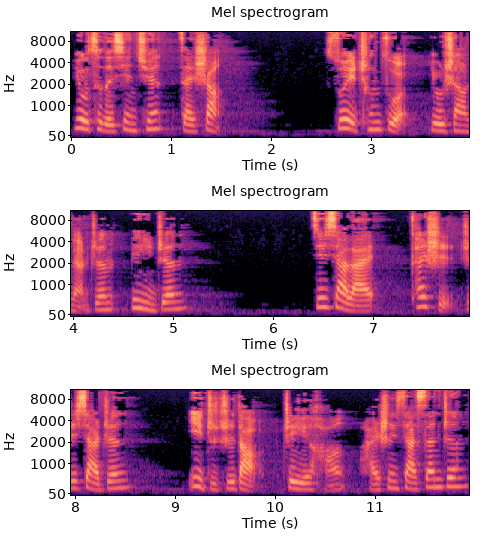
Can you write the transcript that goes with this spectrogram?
右侧的线圈在上，所以称作右上两针并一针。接下来开始织下针，一直织到这一行还剩下三针。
